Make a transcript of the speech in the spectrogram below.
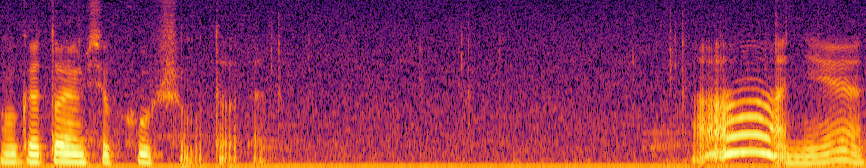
Мы готовимся к худшему тогда. А, нет.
